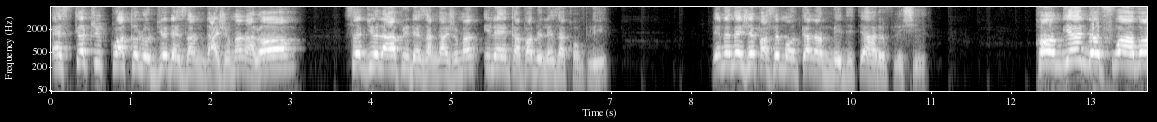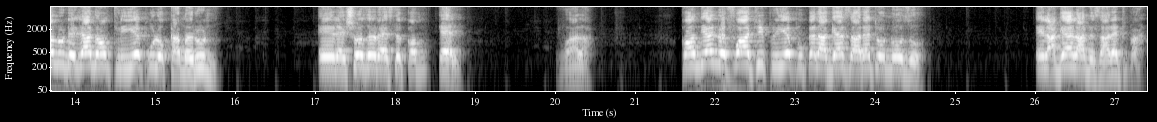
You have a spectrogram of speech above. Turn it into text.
Est-ce que tu crois que le Dieu des engagements, alors, ce Dieu-là a pris des engagements, il est incapable de les accomplir? Bien-aimé, j'ai passé mon temps à méditer, à réfléchir. Combien de fois avons-nous déjà donc prié pour le Cameroun et les choses restent comme telles? Voilà. Combien de fois as-tu prié pour que la guerre s'arrête au Nozo et la guerre là ne s'arrête pas?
